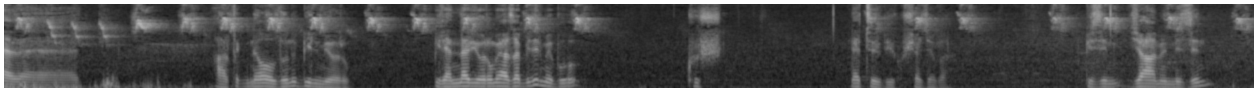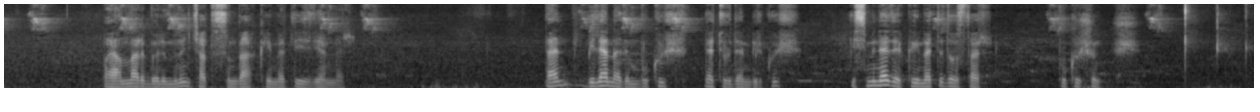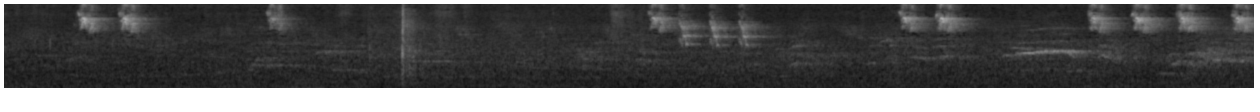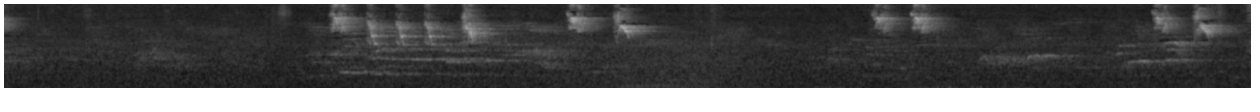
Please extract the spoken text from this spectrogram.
Evet. Artık ne olduğunu bilmiyorum. Bilenler yoruma yazabilir mi bu kuş ne tür bir kuş acaba? Bizim camimizin bayanlar bölümünün çatısında kıymetli izleyenler. Ben bilemedim bu kuş ne türden bir kuş. İsmi nedir kıymetli dostlar? Bu kuşun.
